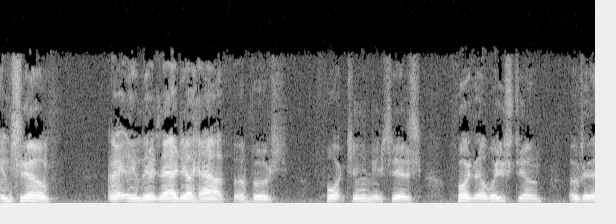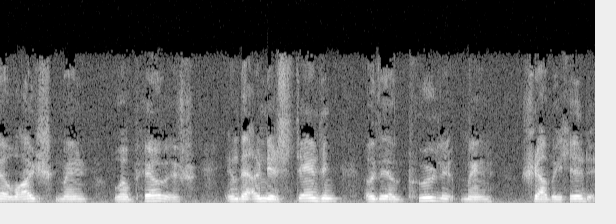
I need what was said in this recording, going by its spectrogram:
And so, in the latter half of verse 14, it says, For the wisdom of the wise man will perish, and the understanding of the prudent man shall be hidden.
